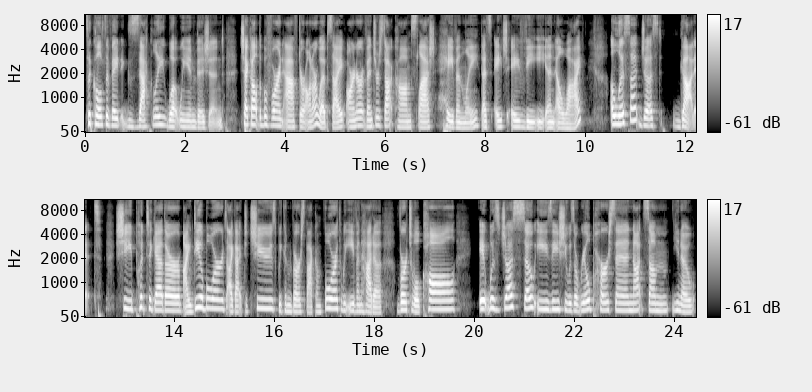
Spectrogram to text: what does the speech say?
to cultivate exactly what we envisioned. Check out the before and after on our website, arneradventures.com slash havenly. That's H-A-V-E-N-L-Y. Alyssa just got it. She put together idea boards. I got to choose. We conversed back and forth. We even had a virtual call. It was just so easy. She was a real person, not some, you know,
